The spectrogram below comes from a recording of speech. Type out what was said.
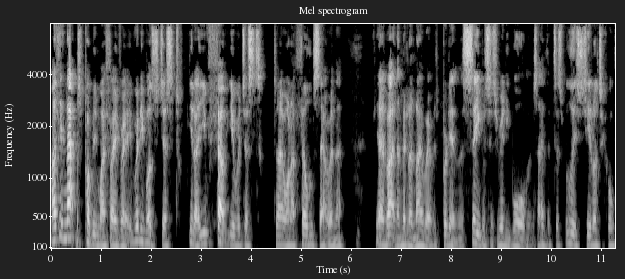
I think that was probably my favourite. It really was just, you know, you felt you were just, don't know, on a film set in the, yeah, right in the middle of nowhere. It was brilliant. And the sea was just really warm and so just all these geological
